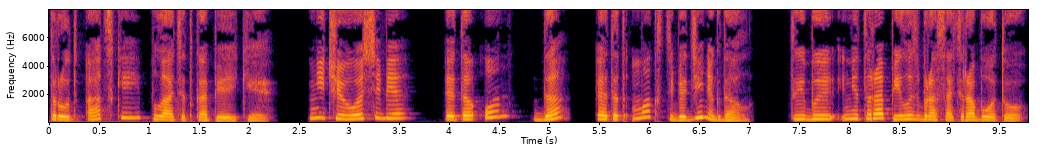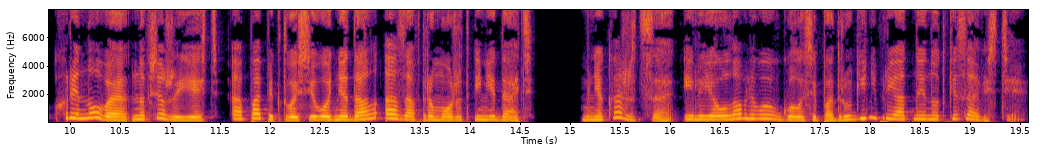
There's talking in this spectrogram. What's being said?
Труд адский, платят копейки. Ничего себе! Это он? Да? Этот Макс тебе денег дал? Ты бы не торопилась бросать работу. Хреновая, но все же есть. А папик твой сегодня дал, а завтра может и не дать. Мне кажется, или я улавливаю в голосе подруги неприятные нотки зависти.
